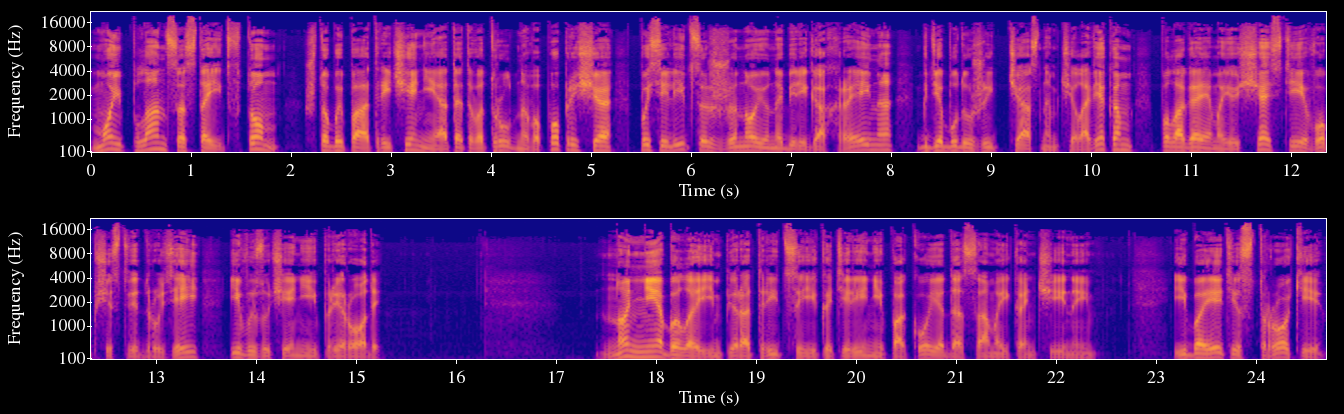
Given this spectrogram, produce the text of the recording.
Мой план состоит в том, чтобы по отречении от этого трудного поприща поселиться с женою на берегах Рейна, где буду жить частным человеком, полагая мое счастье в обществе друзей и в изучении природы. Но не было императрице Екатерине покоя до самой кончины, ибо эти строки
